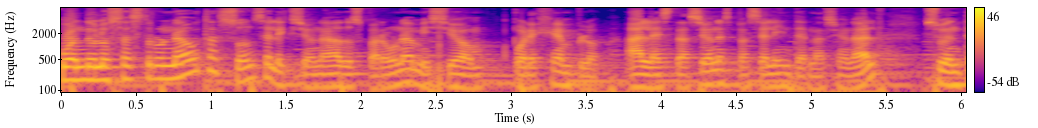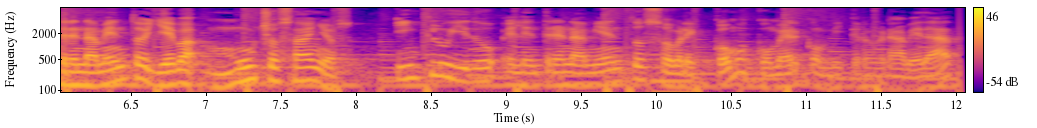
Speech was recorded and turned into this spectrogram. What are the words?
Cuando los astronautas son seleccionados para una misión, por ejemplo, a la Estación Espacial Internacional, su entrenamiento lleva muchos años, incluido el entrenamiento sobre cómo comer con microgravedad,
